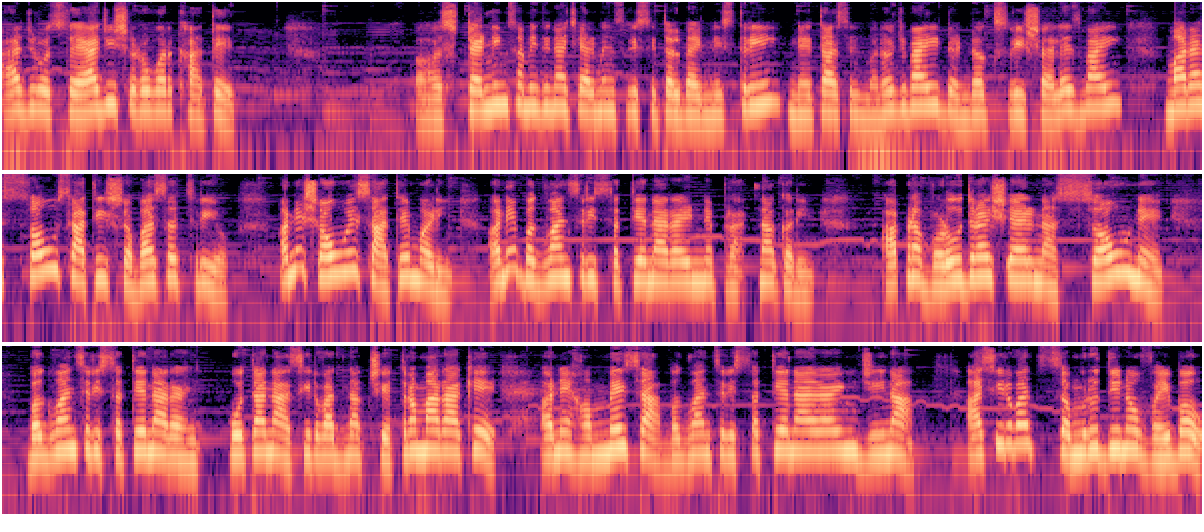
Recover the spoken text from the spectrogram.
આજ રોજ સયાજી સરોવર ખાતે સ્ટેન્ડિંગ સમિતિના ચેરમેન શ્રી શીતલભાઈ મિસ્ત્રી, નેતા શ્રી મનોજભાઈ, દંડક શ્રી શૈલેષભાઈ, મારા સૌ સાથી સભાસદશ્રીઓ અને સૌએ સાથે મળી અને ભગવાન શ્રી સત્યનારાયણને પ્રાર્થના કરી. આપણા વડોદરા શહેરના સૌને ભગવાન શ્રી સત્યનારાયણ પોતાના આશીર્વાદના ક્ષેત્રમાં રાખે અને હંમેશા ભગવાન શ્રી સત્યનારાયણજીના આશીર્વાદ સમૃદ્ધિનો વૈભવ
